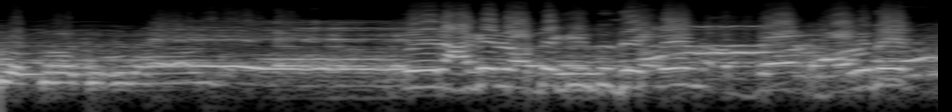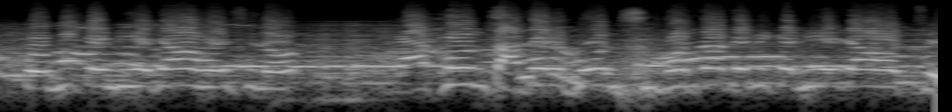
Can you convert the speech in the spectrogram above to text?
একটু আপনারা চেপে এর আগের রথে কিন্তু দেখলেন বড়দের প্রভুকে নিয়ে যাওয়া হয়েছিল। এখন তাদের বোন সুভদ্রা দেবীকে নিয়ে যাওয়া হচ্ছে।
